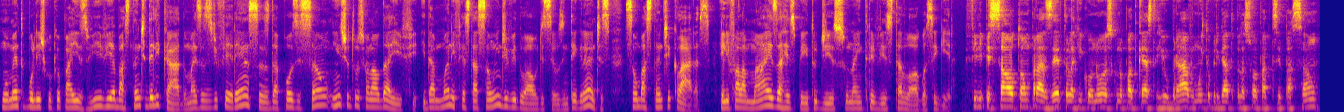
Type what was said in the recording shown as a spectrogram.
o momento político que o país vive é bastante delicado, mas as diferenças da posição institucional da IFE e da manifestação individual de seus integrantes são bastante claras. Ele fala mais a respeito disso na entrevista logo a seguir. Felipe Salto, é um prazer tê-lo aqui conosco no podcast Rio Bravo. Muito obrigado pela sua participação.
